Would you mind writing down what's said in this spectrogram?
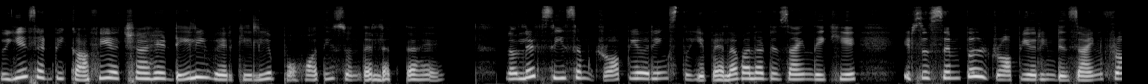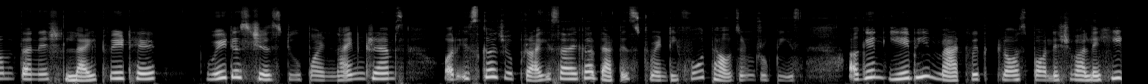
तो ये सेट भी काफ़ी अच्छा है डेली वेयर के लिए बहुत ही सुंदर लगता है। Now let's see some drop earrings तो ये पहला वाला डिज़ाइन देखिए it's a simple drop earring design from Tanishq light weight है वेट इज़ जस्ट 2.9 ग्राम्स और इसका जो प्राइस आएगा that is twenty four thousand rupees again ये भी मैट विथ क्लॉस पॉलिश वाले ही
